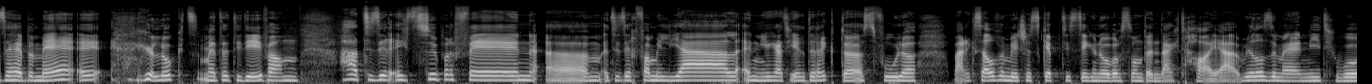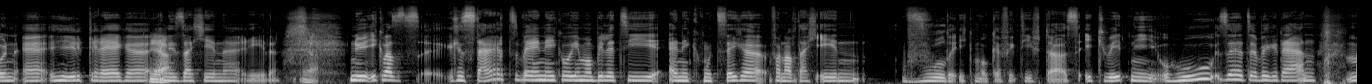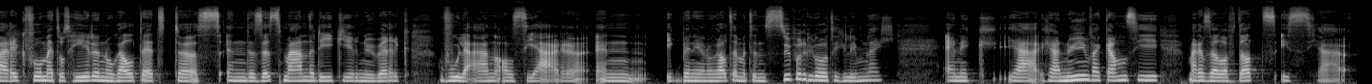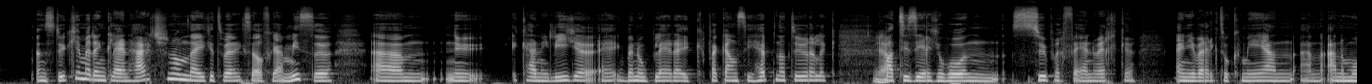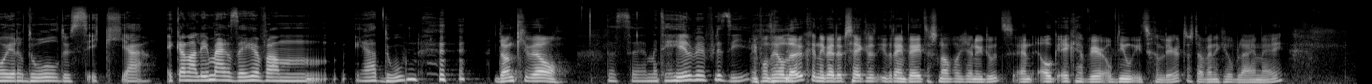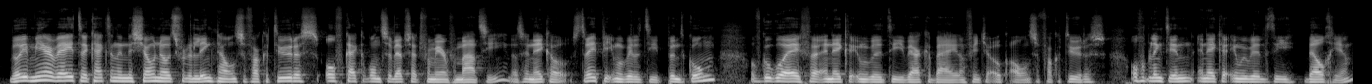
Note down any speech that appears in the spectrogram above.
ze hebben mij eh, gelokt met het idee van... Ah, het is hier echt super fijn, um, het is hier familiaal en je gaat je hier direct thuis voelen. Waar ik zelf een beetje sceptisch tegenover stond en dacht... Ah ja, willen ze mij niet gewoon eh, hier krijgen en is dat geen uh, reden? Ja. Nu, ik was gestart bij Eco E-Mobility en ik moet zeggen, vanaf dag één voelde ik me ook effectief thuis. Ik weet niet hoe ze het hebben gedaan, maar ik voel mij tot heden nog altijd thuis. En de zes maanden die ik hier nu werk, voelen aan als jaren. En ik ben hier nog altijd met een supergrote glimlach. En ik ja, ga nu in vakantie, maar zelf dat is ja, een stukje met een klein hartje, omdat ik het werk zelf ga missen. Ehm, nu, ik ga niet liegen, ik ben ook blij dat ik vakantie heb natuurlijk. Maar het is hier gewoon super fijn werken. En je werkt ook mee aan, aan, aan een mooier doel. Dus ik, ja, ik kan alleen maar zeggen van, ja, doen. Dankjewel. Dat is uh, met heel veel plezier. Ik vond het heel leuk en ik weet ook zeker dat iedereen beter snapt wat jij nu doet. En ook ik heb weer opnieuw iets geleerd, dus daar ben ik heel blij mee. Wil je meer weten? Kijk dan in de show notes voor de link naar onze vacatures of kijk op onze website voor meer informatie. Dat is eneco-immobility.com of google even Eneco Immobility werken bij, dan vind je ook al onze vacatures. Of op LinkedIn Eneco Immobility België.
